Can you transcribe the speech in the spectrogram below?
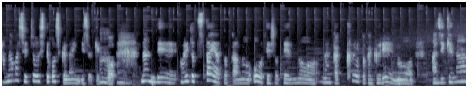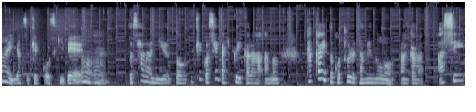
棚は主張してほしくないんですよ、結構。なんで、割とツタヤとかの大手書店の、なんか黒とかグレーの味気ないやつ結構好きで、うんうん。さらに言うと、結構背が低いから、あの、高いとこ取るための、なんか、足、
